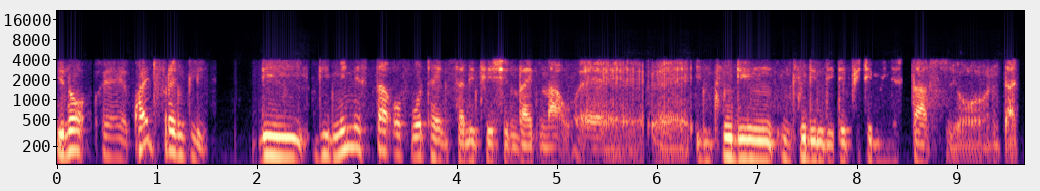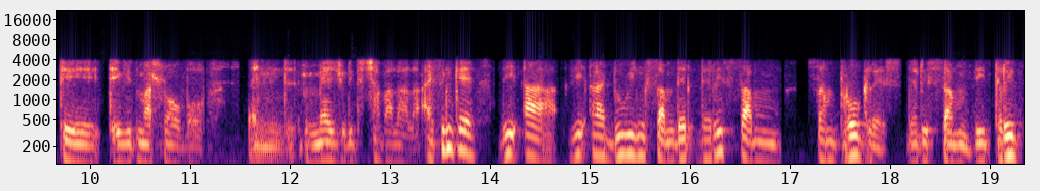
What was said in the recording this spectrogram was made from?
You know, uh, quite frankly, the the Minister of Water and Sanitation right now, uh, uh, including including the Deputy Ministers, you know, David Mahlobo, and Mayor Judith Tshabalala. I think uh, they are they are doing some. There there is some some progress. There is some. They treat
